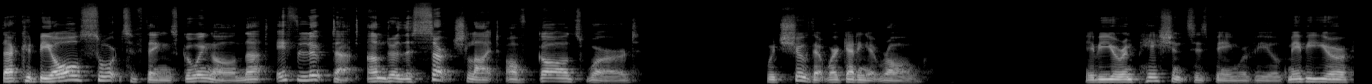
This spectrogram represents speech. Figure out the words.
there could be all sorts of things going on that, if looked at under the searchlight of God's Word, would show that we're getting it wrong. Maybe your impatience is being revealed. Maybe your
